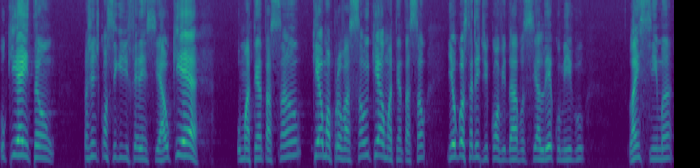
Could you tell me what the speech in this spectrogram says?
o que é, então, para a gente conseguir diferenciar o que é uma tentação, o que é uma provação e o que é uma tentação. E eu gostaria de convidar você a ler comigo, lá em cima,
